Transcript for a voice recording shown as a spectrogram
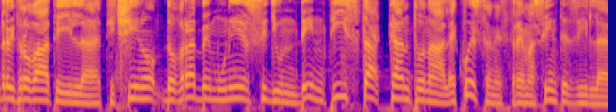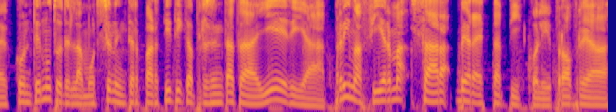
ritrovati, il Ticino dovrebbe munirsi di un dentista cantonale. Questo è in estrema sintesi il contenuto della mozione interpartitica presentata ieri a prima firma Sara Beretta Piccoli. Proprio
